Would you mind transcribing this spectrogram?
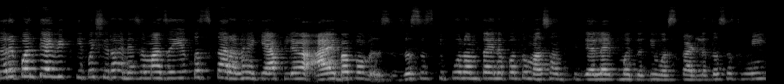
तरी पण त्या व्यक्तीपाशी राहण्याचं माझं एकच कारण आहे की आपल्या आई बापा जसंच की पूनमताईनं पण तुम्हाला सांगते तिच्या लाईफ मधलं दिवस काढलं तसंच मी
